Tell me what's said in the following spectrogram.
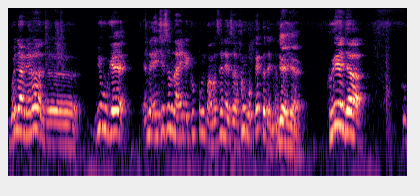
뭐냐면은 그 미국의 옛날 애치슨 라인이 극동 방어선에서 한국 뺐거든요. 예, 예, 그게 이제 그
